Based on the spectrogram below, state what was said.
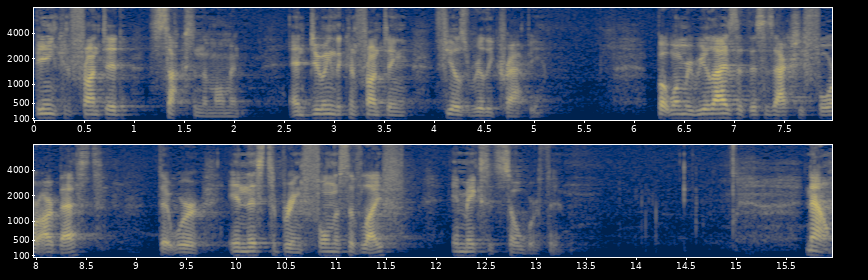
Being confronted sucks in the moment. And doing the confronting feels really crappy. But when we realize that this is actually for our best, that we're in this to bring fullness of life, it makes it so worth it. Now,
